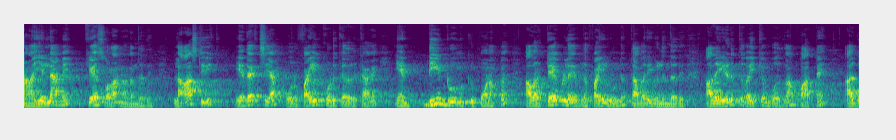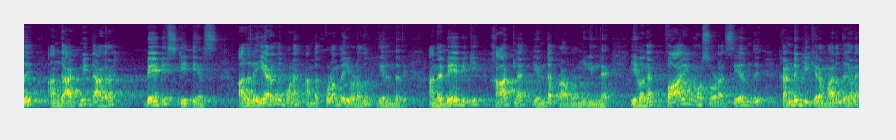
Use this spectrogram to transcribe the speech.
ஆனால் எல்லாமே கேஸ்வலாக நடந்தது. லாஸ்ட் வீக் எதர்ச்சியாக ஒரு ஃபைல் கொடுக்கறதுக்காக என் டீன் ரூமுக்கு போனப்போ அவர் டேபிளில் இருந்த ஃபைல் ஒன்று தவறி விழுந்தது. அதை எடுத்து வைக்கும்போது தான் பார்த்தேன். அது அங்கே அட்மிட் ஆகிற பேபிஸ் டீட்டெயில்ஸ். அதில் இறந்து போன அந்த குழந்தையோடதும் இருந்தது. அந்த பேபிக்கு ஹார்ட்டில் எந்த ப்ராப்ளமும் இல்லை. இவங்க ஃபாரினோஸோட சேர்ந்து கண்டுபிடிக்கிற மருந்துகளை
